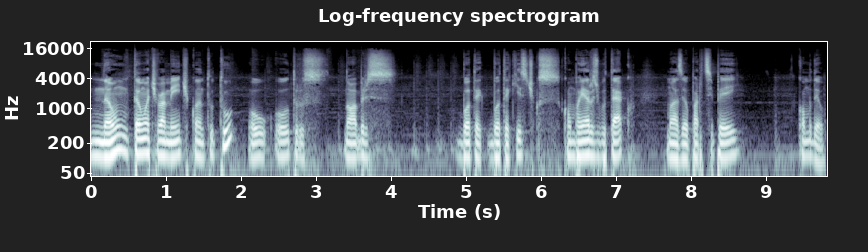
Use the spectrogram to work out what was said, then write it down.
Não tão ativamente quanto tu ou outros nobres bote botequísticos, companheiros de boteco, mas eu participei como deu.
